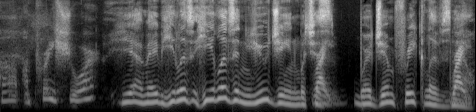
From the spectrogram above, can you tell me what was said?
Um, I'm pretty sure. Yeah, maybe he lives. He lives in Eugene, which is where Jim Freak lives Right. now.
